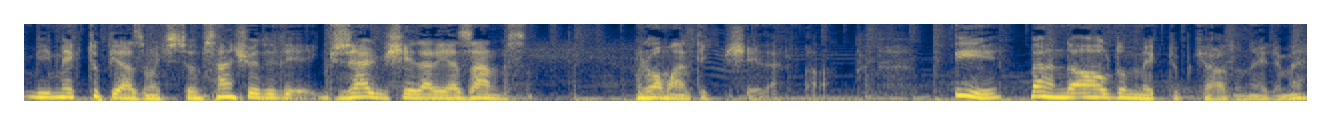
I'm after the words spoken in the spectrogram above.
bir mektup yazmak istiyorum. Sen şöyle dedi güzel bir şeyler yazar mısın? Romantik bir şeyler falan. İyi ben de aldım mektup kağıdını elime.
